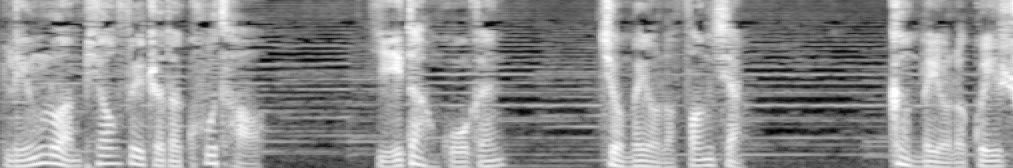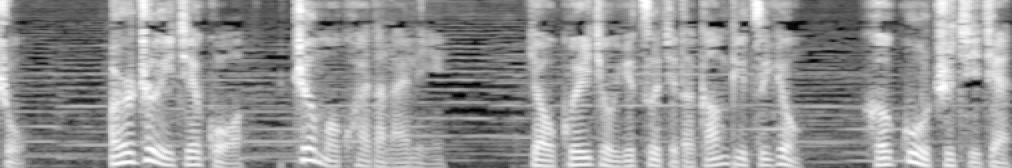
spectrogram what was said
凌乱飘飞着的枯草，一旦无根。就没有了方向，更没有了归属，而这一结果这么快的来临，要归咎于自己的刚愎自用和固执己见，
